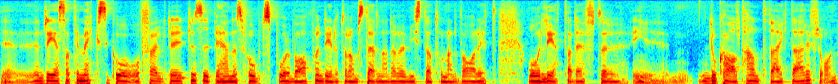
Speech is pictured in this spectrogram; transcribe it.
eh, en resa till Mexiko. Och följde i princip i hennes fotspår. Var på en del av de ställena där vi visste att hon hade varit. Och letade efter eh, lokalt hantverk därifrån.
